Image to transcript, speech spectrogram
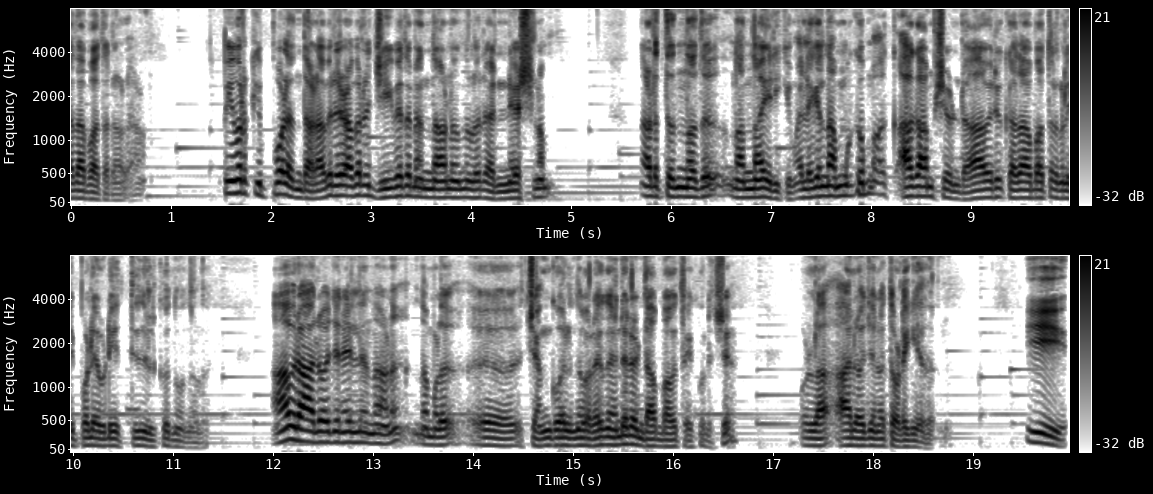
കഥാപാത്രങ്ങളാണ്. അപ്പോൾ ഇവർക്ക് ഇപ്പോൾ എന്താണ്? അവർ അവരുടെ ജീവിതം എന്താണ് എന്നുള്ളൊരു അന്വേഷണം നടത്തുന്നത് നന്നായിരിക്കും. അല്ലെങ്കിൽ നമുക്കും ആകാംക്ഷയുണ്ട് ആ ഒരു കഥാപാത്രങ്ങൾ ഇപ്പോൾ എവിടെ എത്തി നിൽക്കുന്നു എന്നുള്ളത്. ആ ഒരു ആലോചനയിൽ നിന്നാണ് നമ്മൾ ചെങ്കോൽ എന്ന് പറയുന്നത്. എന്റെ രണ്ടാം ഭാഗത്തെക്കുറിച്ച് ഉള്ള ആലോചന തുടങ്ങിയത്. ഈ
